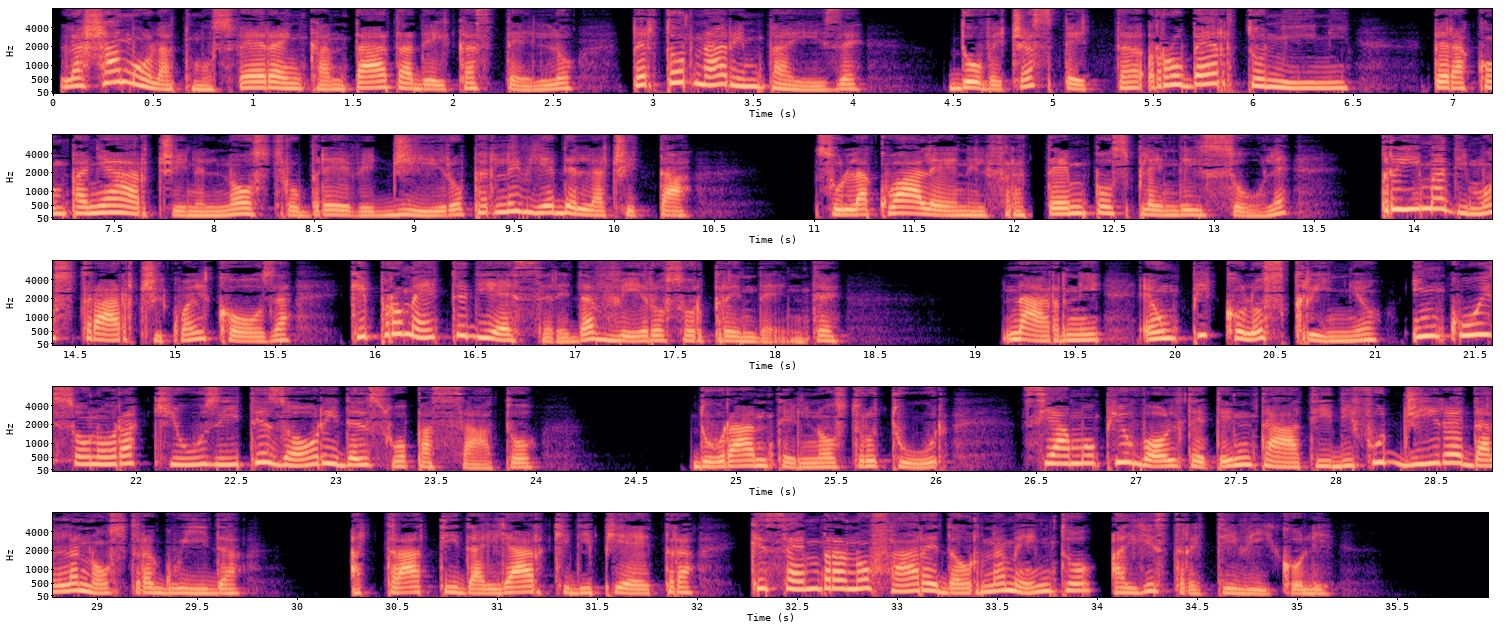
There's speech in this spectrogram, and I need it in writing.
Lasciamo l'atmosfera incantata del castello per tornare in paese, dove ci aspetta Roberto Nini, per accompagnarci nel nostro breve giro per le vie della città, sulla quale nel frattempo splende il sole, prima di mostrarci qualcosa che promette di essere davvero sorprendente. Narni è un piccolo scrigno in cui sono racchiusi i tesori del suo passato. Durante il nostro tour siamo più volte tentati di fuggire dalla nostra guida, attratti dagli archi di pietra che sembrano fare da ornamento agli stretti vicoli.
